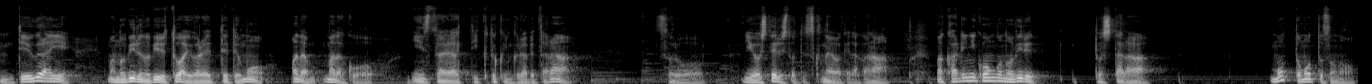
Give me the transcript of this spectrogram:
うん、っていうぐらい、まあ、伸びる伸びるとは言われててもまだまだこうインスタや TikTok に比べたらそれを利用してる人って少ないわけだから、まあ、仮に今後伸びるとしたらもっともっとその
